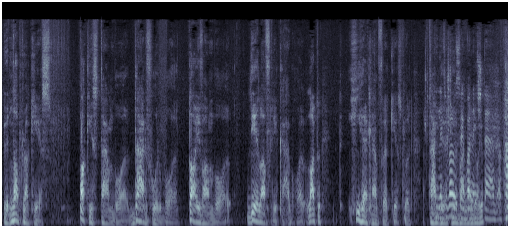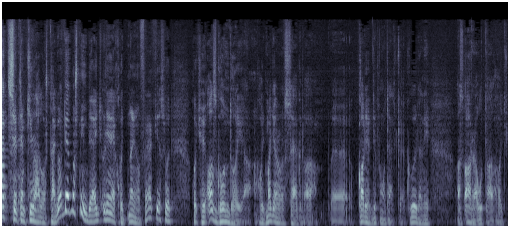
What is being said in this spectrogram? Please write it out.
ő napra kész. Pakisztánból, Darfurból, Tajvanból, Dél-Afrikából, Lat- hihetetlen fölkészült. Stábja valószínűleg van egy stáb. Hát szerintem kiváló stábja, de most mindegy, lényeg, hogy nagyon felkészült, hogyha azt gondolja, hogy Magyarországra karrierdiplomatát kell küldeni, az arra utal, hogy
